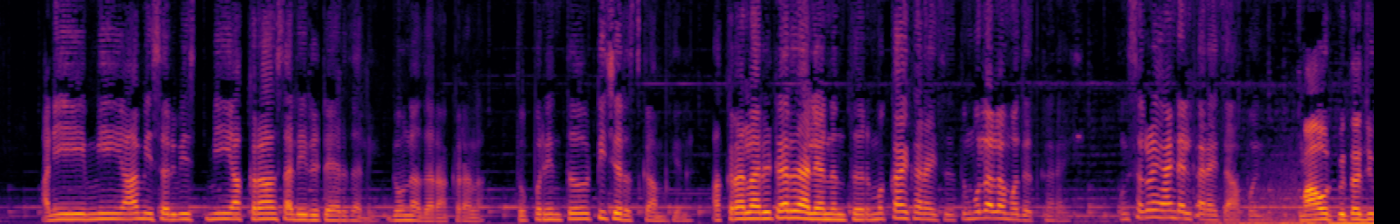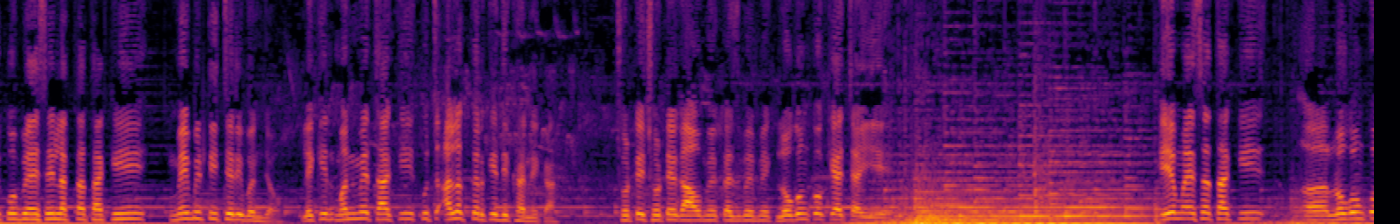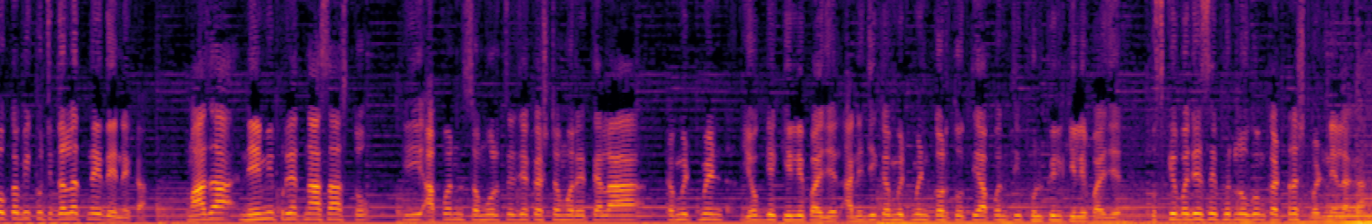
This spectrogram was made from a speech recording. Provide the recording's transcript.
आणि मी आम्ही सर्व्हिस मी अकरा साली रिटायर झाले दोन हजार अकराला. तोपर्यंत टीचरच काम केलं. अकराला रिटायर झाल्यानंतर मग काय करायचं? तर मुलाला मदत करायची. मग सगळं हँडल करायचं आपण. माँ और पिताजी को भी ऐसे ही लगता था कि मैं भी टीचर ही बन जाऊं. लेकिन मन में था कि कुछ अलग करके दिखाने का. छोटे छोटे गांव में कस्बे में लोगों को क्या चाहिए? एम ऐसा था की लोगों को कभी कुछ गलत नाही देने का. माझा नेहमी प्रयत्न असा असतो की आपण समोरचे जे कस्टमर आहे, त्याला कमिटमेंट योग्य केली पाहिजे. आणि जी कमिटमेंट करतो, ती आपण ती फुलफिल केली पाहिजे. उसके वजह से फिर लोगों का ट्रस्ट बढ़ने लगा.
